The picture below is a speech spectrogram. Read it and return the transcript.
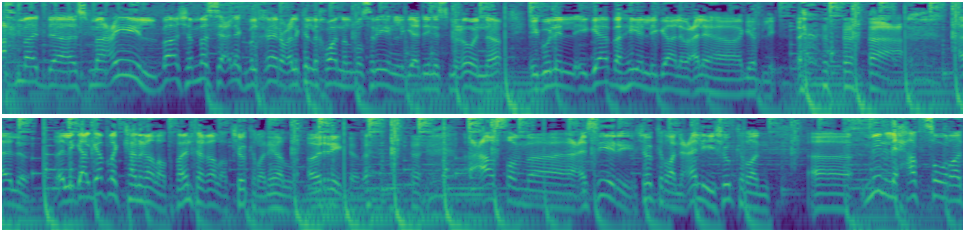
أحمد إسماعيل باشا مسي عليك بالخير وعلى كل إخواننا المصريين اللي قاعدين يسمعونا. يقول الإجابة هي اللي قالوا عليها قبلي. حلو. اللي قال قبلك كان غلط فأنت غلط. شكرا يلا أوريك أنا. عاصم عسيري شكرا. علي شكرا. آه، مين اللي حط صوره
